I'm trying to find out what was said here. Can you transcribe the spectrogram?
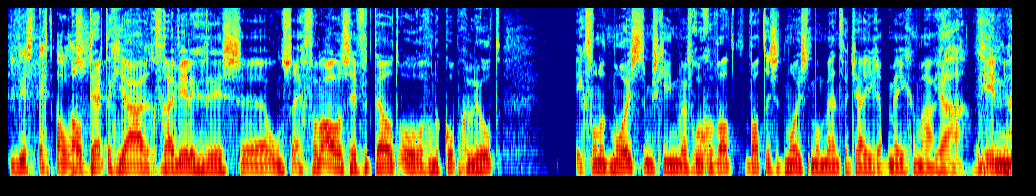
Die wist echt alles. al 30 jaar vrijwilliger is. eh, ons echt van alles heeft verteld. Oren van de kop geluld. Ik vond het mooiste misschien. Wij vroegen wat, wat is het mooiste moment wat jij hier hebt meegemaakt. Ja. In,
